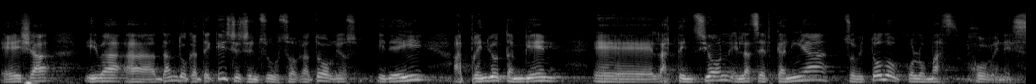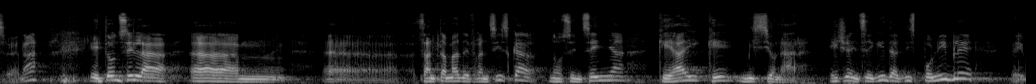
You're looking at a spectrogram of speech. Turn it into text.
Ella iba ah, dando catequesis en sus oratorios y de ahí aprendió también eh, la atención y la cercanía, sobre todo con los más jóvenes. Entonces la uh, Santa Madre Francisca nos enseña que hay que misionar. Ella enseguida disponible, eh,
